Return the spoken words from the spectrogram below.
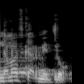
નમસ્કાર મિત્રો.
